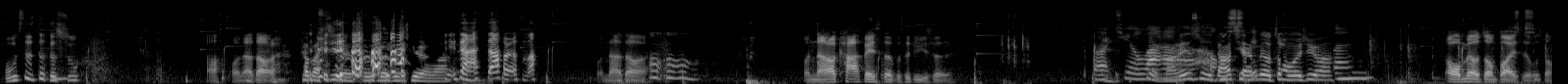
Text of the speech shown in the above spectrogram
不是这个书。好，我拿到了，他把自己的书丢进去了吗？你拿到了吗？我拿到了，哦哦哦，我拿到咖啡色，不是绿色的。我去是马铃薯打起来没有撞回去吗？哦，我没有中，不好意思，我中。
